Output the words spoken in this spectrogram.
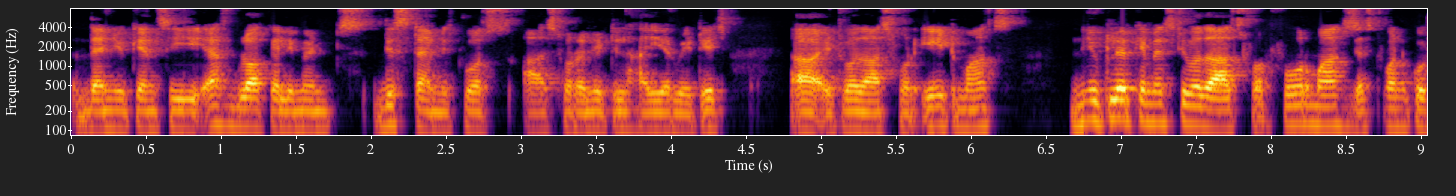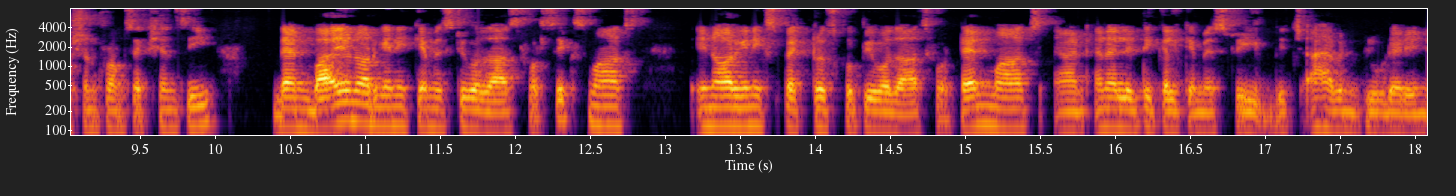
Then you can see F block elements. This time it was asked for a little higher weightage. Uh, it was asked for 8 marks Nuclear chemistry was asked for 4 marks, just one question from section C. Then bioinorganic chemistry was asked for 6 marks. Inorganic spectroscopy was asked for 10 marks and analytical chemistry, which I have included in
